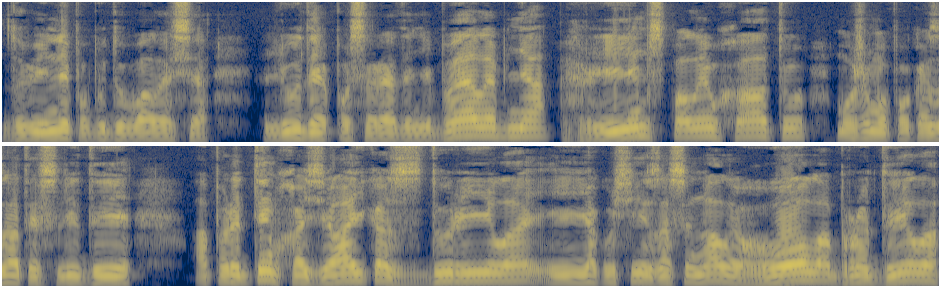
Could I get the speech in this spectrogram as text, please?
до війни побудувалися. Люди посередині белебня, грім спалив хату, можемо показати сліди, а перед тим хазяйка здуріла і, як усі засинали, гола, бродила,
